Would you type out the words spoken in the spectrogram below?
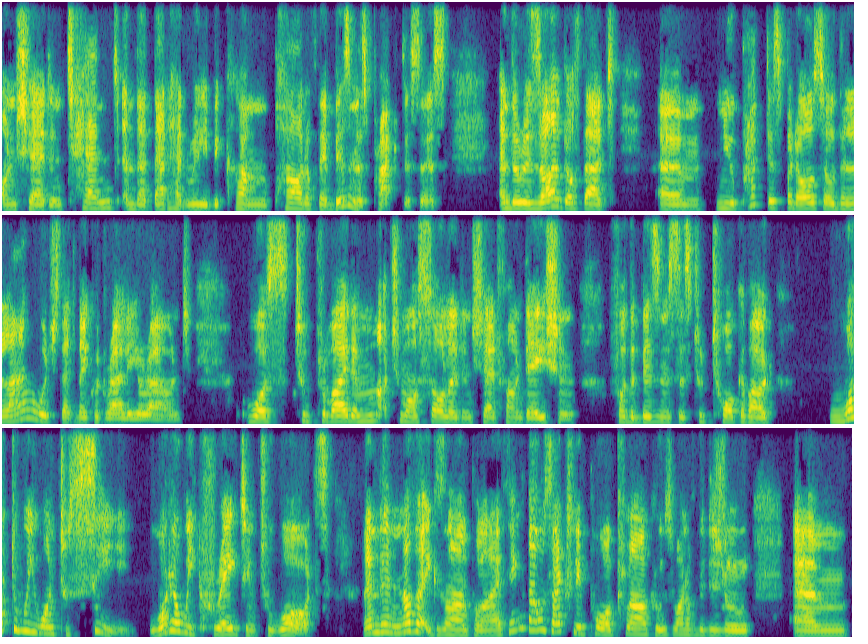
on shared intent and that that had really become part of their business practices. And the result of that um, new practice, but also the language that they could rally around was to provide a much more solid and shared foundation for the businesses to talk about what do we want to see? What are we creating towards? Then another example, and I think that was actually Paul Clark, who's one of the digital um,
